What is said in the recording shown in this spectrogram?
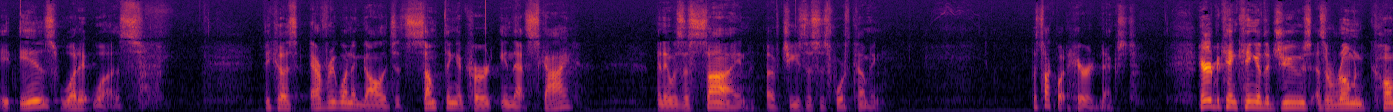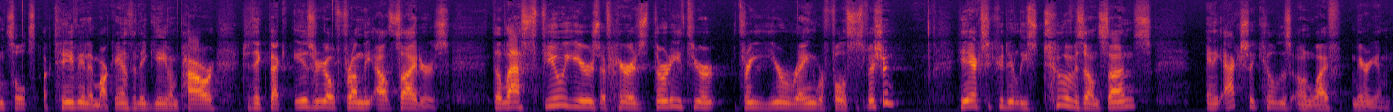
it is what it was. Because everyone acknowledged that something occurred in that sky, and it was a sign of Jesus' forthcoming. Let's talk about Herod next. Herod became king of the Jews as a Roman consul. Octavian and Mark Antony gave him power to take back Israel from the outsiders. The last few years of Herod's 33 year reign were full of suspicion. He executed at least two of his own sons, and he actually killed his own wife, Miriam.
